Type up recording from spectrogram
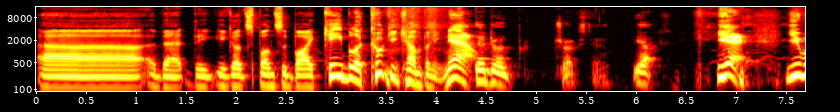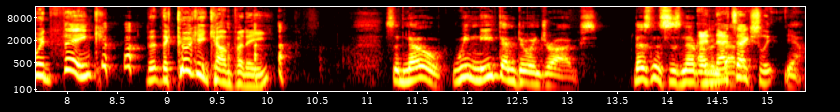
uh, that he, he got sponsored by Keebler Cookie Company. Now, They're doing drugs too. Yeah. yeah, you would think that the cookie company So no, we need them doing drugs. Business is never. And that's better. actually- yeah.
